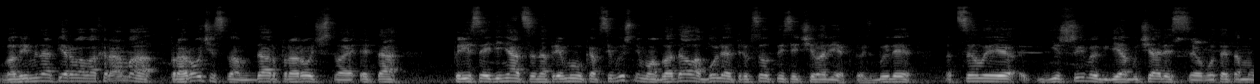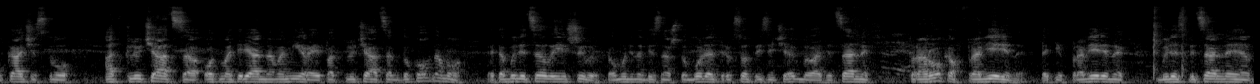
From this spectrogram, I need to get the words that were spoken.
Во времена первого храма пророчеством, дар пророчества, это присоединяться напрямую ко Всевышнему обладало более 300 тысяч человек. То есть были целые ешивы, где обучались вот этому качеству отключаться от материального мира и подключаться к духовному. Это были целые ешивы. В Талмуде написано, что более 300 тысяч человек было официальных пророков, проверенных. Таких проверенных были специальные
